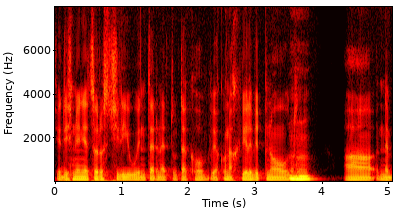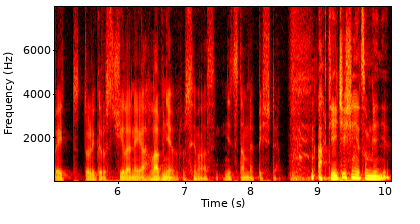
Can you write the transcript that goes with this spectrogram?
že když mě něco rozčílí u internetu, tak ho jako na chvíli vypnout. Mm a nebejt tolik rozčílený a hlavně, prosím vás, nic tam nepište. A chtějí Češi něco měnit?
